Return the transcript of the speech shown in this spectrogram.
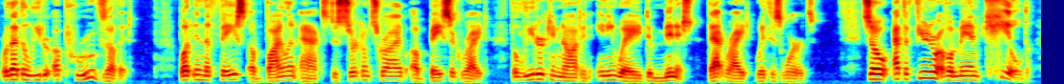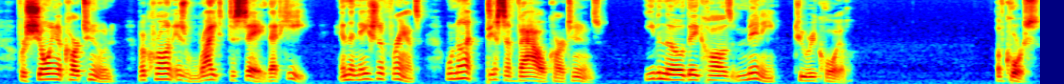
or that the leader approves of it. But in the face of violent acts to circumscribe a basic right, the leader cannot in any way diminish that right with his words. So, at the funeral of a man killed for showing a cartoon, Macron is right to say that he and the nation of France will not disavow cartoons, even though they cause many to recoil. Of course,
